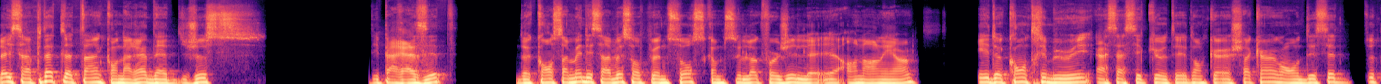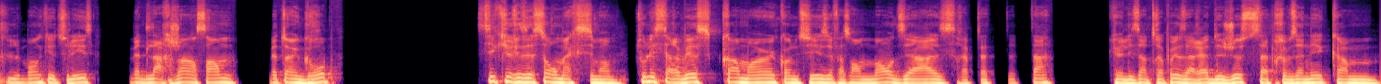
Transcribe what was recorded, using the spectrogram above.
Là, il serait peut-être le temps qu'on arrête d'être juste des parasites, de consommer des services open source comme Log4j en en est un, et de contribuer à sa sécurité. Donc, euh, chacun, on décide, tout le monde qui utilise, mettre de l'argent ensemble, mettre un groupe, sécuriser ça au maximum. Tous les services communs qu'on utilise de façon mondiale, ce serait peut-être le temps que les entreprises arrêtent de juste s'approvisionner comme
